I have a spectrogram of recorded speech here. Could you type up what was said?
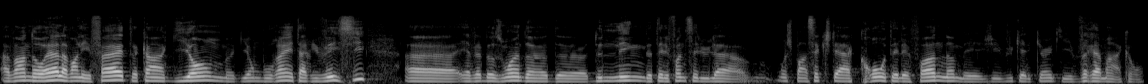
avant Noël, avant les fêtes, quand Guillaume, Guillaume Bourrin est arrivé ici, euh, il avait besoin d'une ligne de téléphone cellulaire. Moi, je pensais que j'étais accro au téléphone, mais j'ai vu quelqu'un qui est vraiment accro.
